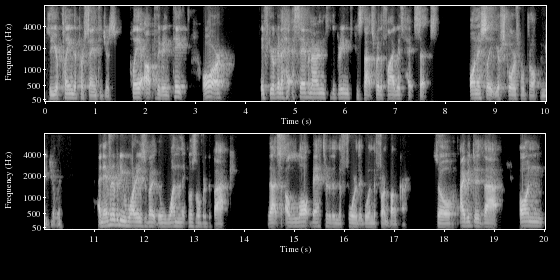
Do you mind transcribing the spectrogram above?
So you're playing the percentages. Play it up the green. Take or if you're going to hit a seven iron into the green because that's where the flag is, hit six. Honestly, your scores will drop immediately. And everybody worries about the one that goes over the back. That's a lot better than the four that go in the front bunker. So I would do that. On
